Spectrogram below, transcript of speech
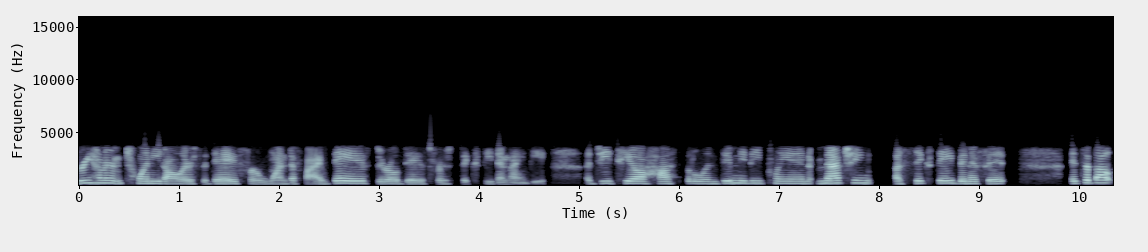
$320 a day for one to five days, zero days for 60 to 90. A GTL hospital indemnity plan matching a six day benefit. It's about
